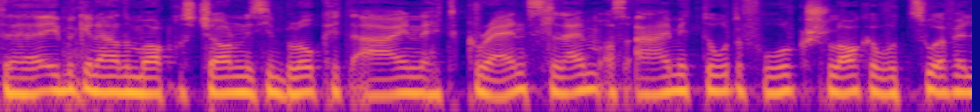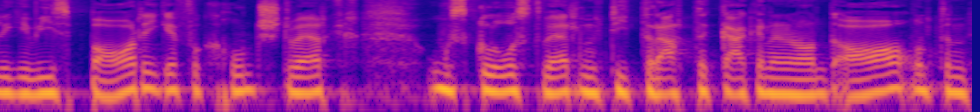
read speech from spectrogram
Der, eben genau der Markus Can in seinem Blog hat, einen, hat Grand Slam als eine Methode vorgeschlagen, wo zufälligerweise Paarungen von Kunstwerken ausgelost werden und die treten gegeneinander an und dann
